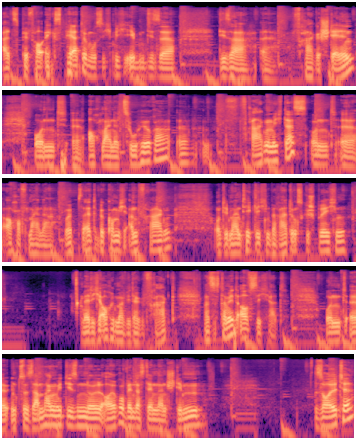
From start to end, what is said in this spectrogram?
als PV-Experte muss ich mich eben dieser, dieser äh, Frage stellen. Und äh, auch meine Zuhörer äh, fragen mich das. Und äh, auch auf meiner Webseite bekomme ich Anfragen. Und in meinen täglichen Beratungsgesprächen werde ich auch immer wieder gefragt, was es damit auf sich hat. Und äh, im Zusammenhang mit diesem 0 Euro, wenn das denn dann stimmen sollte,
